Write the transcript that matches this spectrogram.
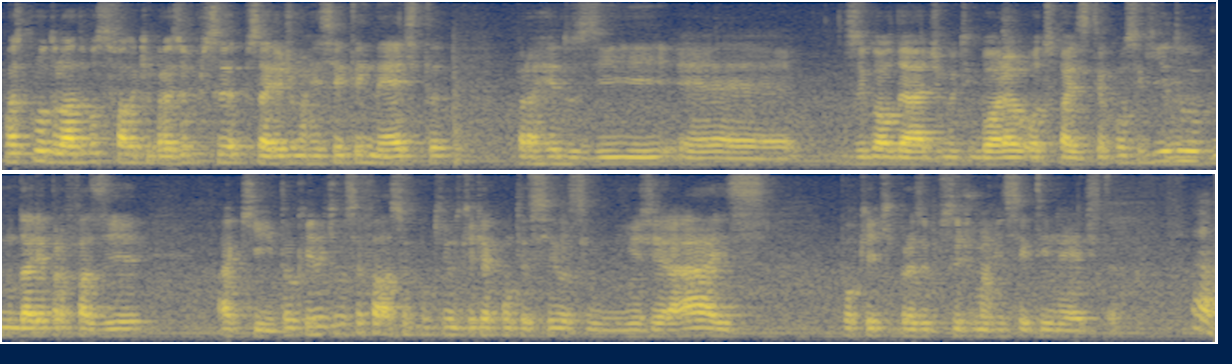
Mas, por outro lado, você fala que o Brasil precisa, precisaria de uma receita inédita para reduzir é, desigualdade, muito embora outros países tenham conseguido, não daria para fazer aqui. Então, eu queria que você falasse um pouquinho do que, que aconteceu assim, em linhas gerais, por que, que o Brasil precisa de uma receita inédita. É,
